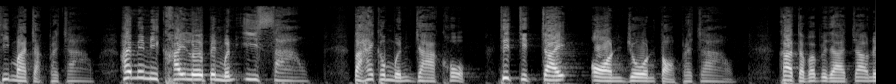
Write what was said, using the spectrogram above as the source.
ที่มาจากพระเจ้า ให้ไม่มีใครเลยเป็นเหมือนอีสาว แต่ให้เขาเหมือนยาโคบที่จิตใจอ่อนโยนต่อพระเจ้าข้าแต่พระบิดาเจ้าใน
